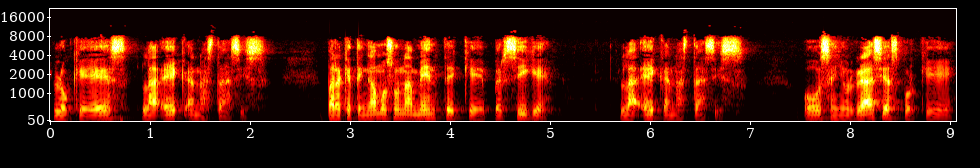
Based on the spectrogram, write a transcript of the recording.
lo que es la ec anastasis, para que tengamos una mente que persigue la ec anastasis. Oh Señor, gracias porque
